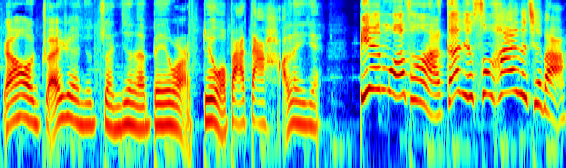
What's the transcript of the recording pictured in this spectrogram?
然后转身就钻进了被窝，对我爸大喊了一句。别磨蹭了，赶紧送孩子去吧。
